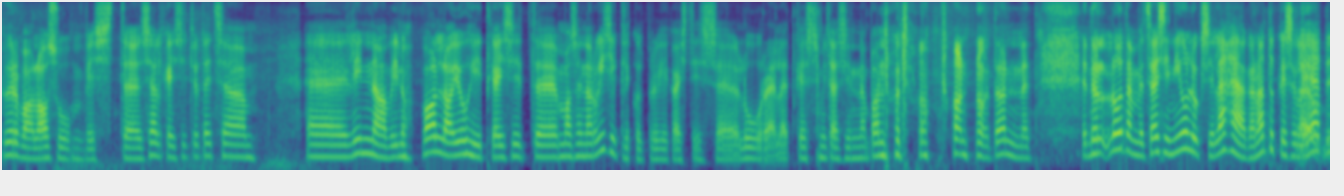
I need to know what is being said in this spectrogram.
kõrval asuv vist, äh, seal käisid ju täitsa äh, linna või noh, vallajuhid käisid, äh, ma sain aru, isiklikult prügikastis luurel, et kes mida sinna pannud, pannud on, et et no loodame, et see asi nii hulluks ei lähe, aga natuke selle jääd...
